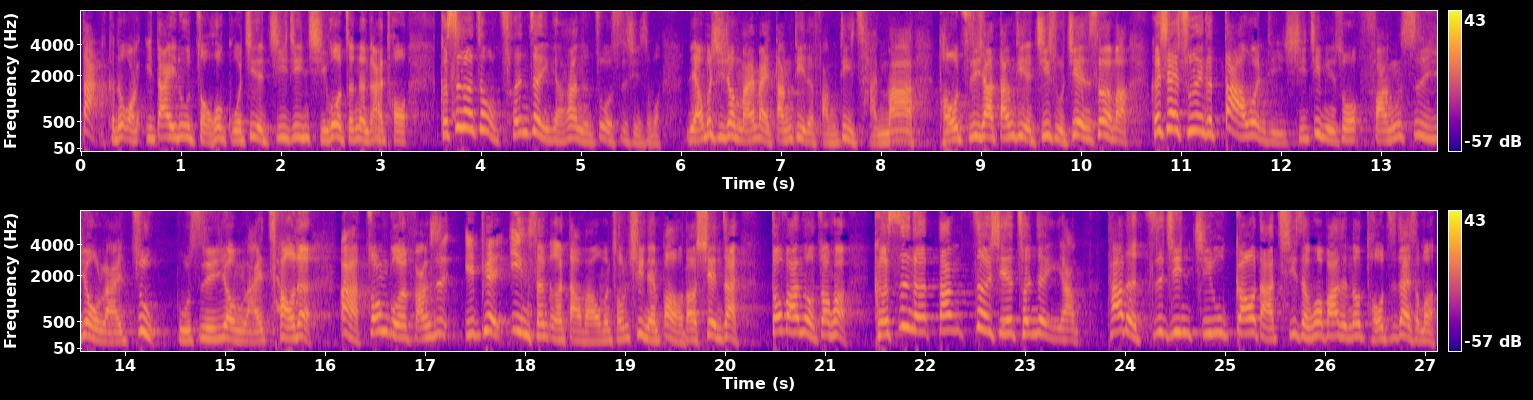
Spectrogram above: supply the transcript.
大，可能往“一带一路”走或国际的基金、期货等等来投。可是呢，这种村镇银行它能做的事情什么？了不起就买买当地的房地产嘛，投资一下当地的基础建设嘛。可现在出现一个大问题，习近平说，房是用来住，不是用来炒的。啊，中国的房市一片应声而倒嘛。我们从去年报道到现在，都发生这种状况。可是呢，当这些村镇银行，它的资金几乎高达七成或八成都投资在什么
